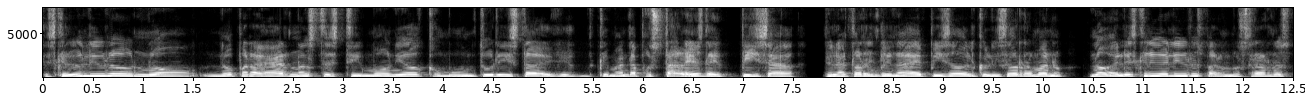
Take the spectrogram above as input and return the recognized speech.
Escribe un libro no, no para darnos testimonio como un turista que, manda postales de Pisa, de la torre inclinada de Pisa o del Coliseo Romano. No, él escribe libros para mostrarnos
